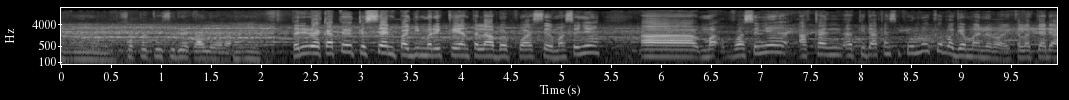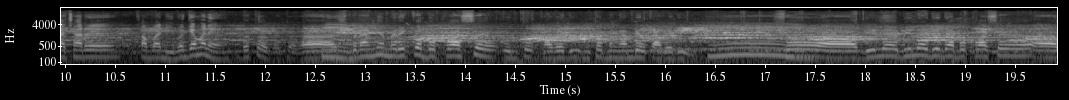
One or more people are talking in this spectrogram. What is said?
Hmm. seperti sedia kala lah. Mm-mm. Tadi Roy kata kesian bagi mereka yang telah berpuasa. Maksudnya uh, puasanya akan uh, tidak akan sempurna ke bagaimana Roy kalau tiada acara kabadi? Bagaimana? Betul betul. Uh, Hmm. Sebenarnya mereka berpuasa untuk kawadi untuk mengambil kawadi. Hmm. So uh, bila bila dia dah berpuasa uh,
